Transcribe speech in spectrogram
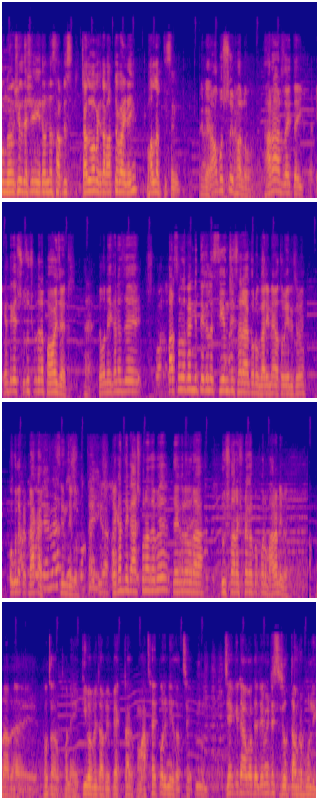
উন্নয়নশীল দেশে এই ধরনের সার্ভিস চালু হবে সেটা ভাবতে পারি নাই। ভালো লাগতেছে। অবশ্যই ভালো। ভাড়া আর যাই তাই। এখান থেকে সুযোগ সুবিধা পাওয়া যায়। যেমন এখানে যে পার্সোনাল গাড়ি নিতে গেলে সিএনজি ছাড়া কোনো গাড়ি নাই অথবা হিসেবে। ওগুলো একটা টাকা সিএনজি গুলো এখান থেকে আশপোনা যাবে দেখলে ওরা দুশো আড়াইশো টাকার কোনো ভাড়া নেবে। আপনার মানে কীভাবে যাবে ব্যাগটা মাথায় করে নিয়ে যাচ্ছে। যে কিনা আমাদের রেমিটেন্স যোদ্ধা আমরা বলি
